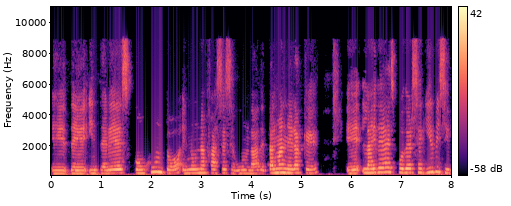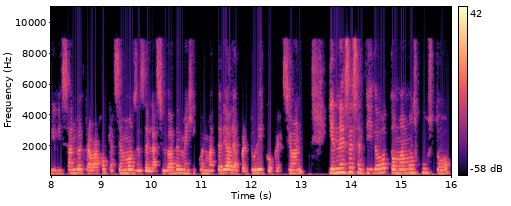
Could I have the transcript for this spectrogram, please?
eh, de interés conjunto en una fase segunda, de tal manera que eh, la idea es poder seguir visibilizando el trabajo que hacemos desde la Ciudad de México en materia de apertura y co-creación. Y en ese sentido, tomamos justo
